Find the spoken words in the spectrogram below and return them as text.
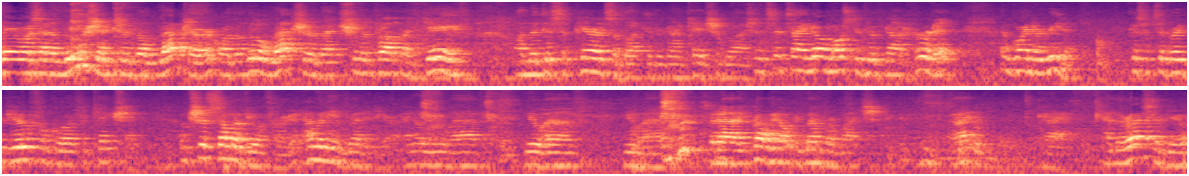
there was an allusion to the letter or the little lecture that Srila Prabhupada gave on the disappearance of Bhaktivedanta Keshav And since I know most of you have not heard it, I'm going to read it because it's a very beautiful glorification. I'm sure some of you have heard it. How many have read it here? I know you have, you have, you have, but I probably don't remember much. Right? Okay. And the rest of you,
